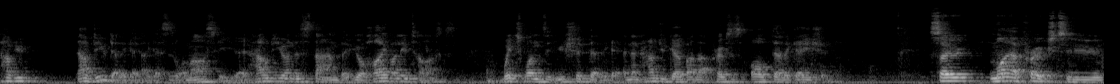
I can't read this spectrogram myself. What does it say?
how do you, how do you delegate? I guess is what I'm asking. You know, how do you understand that your high value tasks, which ones that you should delegate, and then how do you go about that process of delegation? So my approach to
